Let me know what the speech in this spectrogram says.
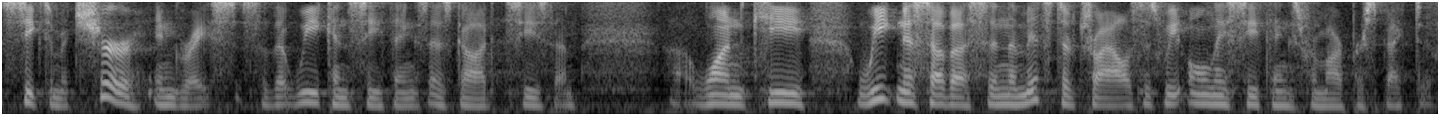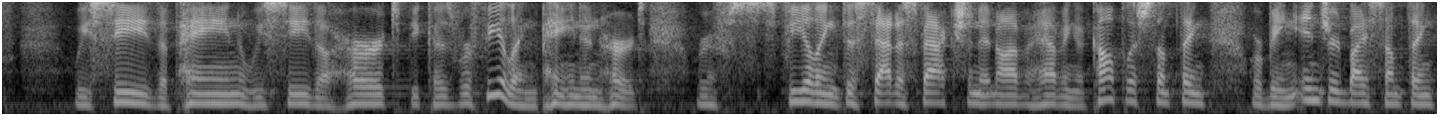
seek to mature in grace so that we can see things as God sees them. Uh, one key weakness of us in the midst of trials is we only see things from our perspective. We see the pain, we see the hurt because we're feeling pain and hurt. We're feeling dissatisfaction at not having accomplished something or being injured by something,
